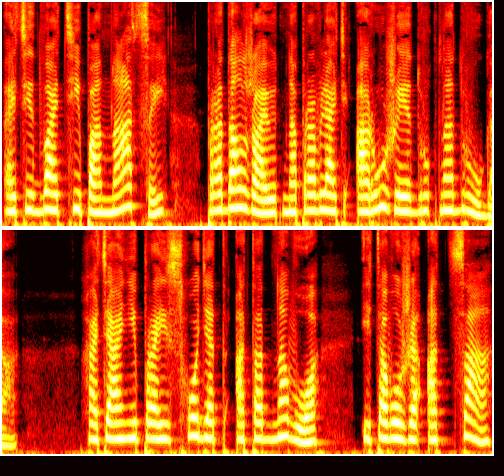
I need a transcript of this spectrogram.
эти два типа наций продолжают направлять оружие друг на друга. Хотя они происходят от одного и того же Отца,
